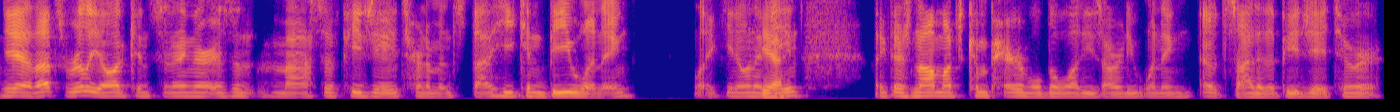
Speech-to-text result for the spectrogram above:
Yeah, that's really odd considering there isn't massive PGA tournaments that he can be winning. Like, you know what I Yeah. mean? Like, there's not much comparable to what he's already winning outside of the PGA Tour.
